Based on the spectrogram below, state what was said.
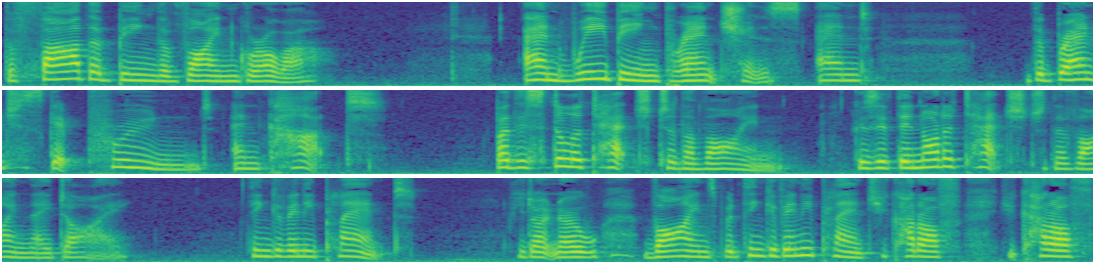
the Father being the vine grower, and we being branches, and the branches get pruned and cut, but they're still attached to the vine. Because if they're not attached to the vine, they die. Think of any plant. If you don't know vines, but think of any plant, you cut off you cut off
